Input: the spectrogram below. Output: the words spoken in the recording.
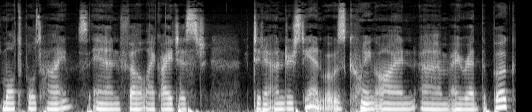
multiple times and felt like I just didn't understand what was going on. Um, I read the book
